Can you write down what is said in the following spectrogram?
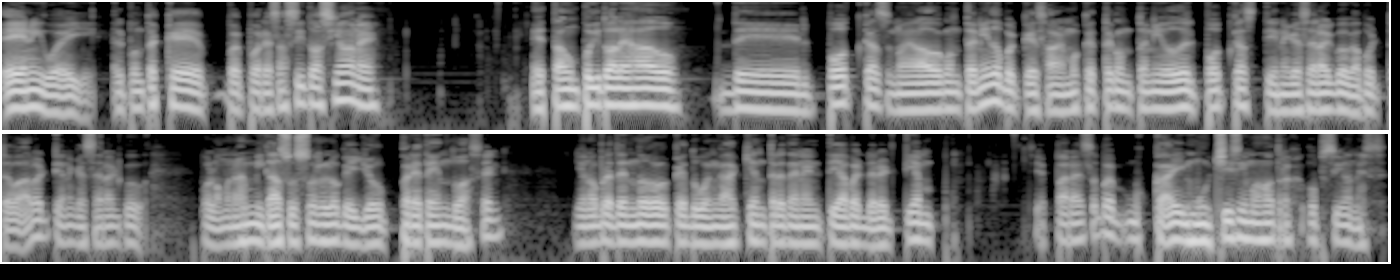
Anyway, el punto es que pues, por esas situaciones he estado un poquito alejado del podcast, no he dado contenido porque sabemos que este contenido del podcast tiene que ser algo que aporte valor, tiene que ser algo, por lo menos en mi caso eso es lo que yo pretendo hacer. Yo no pretendo que tú vengas aquí a entretenerte y a perder el tiempo. Si es para eso, pues buscáis muchísimas otras opciones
